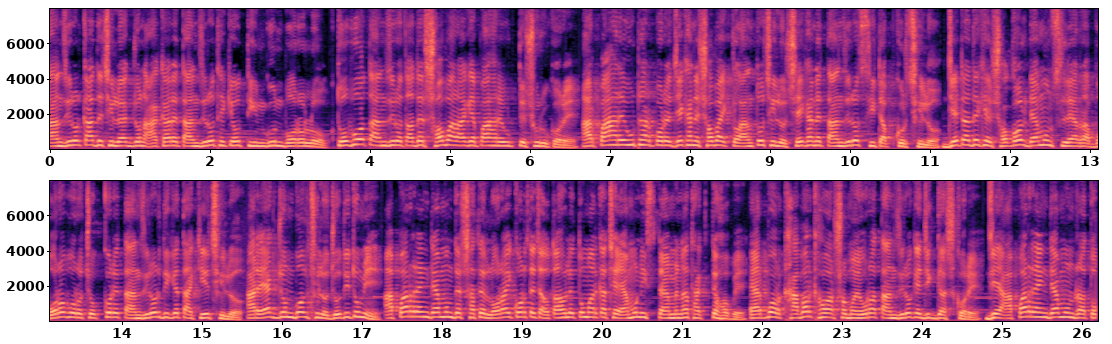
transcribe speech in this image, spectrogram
তানজিরোর কাঁধে ছিল একজন আকারে তানজিরো থেকেও তিন গুণ বড় লোক। তবুও তানজিরো তাদের সবার আগে পাহাড়ে উঠতে শুরু করে। আর পাহাড়ে উঠার পরে যেখানে সবাই ক্লান্ত ছিল, সেখানে তানজিরো সিট আপ করছিল। যেটা দেখে সকল ডেমন স্লেয়াররা বড় বড় চোখ করে তানজিরোর দিকে তাকিয়েছিল। আর একজন বলছিল, যদি তুমি আপার র্যাঙ্ক ডেমনদের সাথে লড়াই করতে চাও, তাহলে তোমার কাছে এমন স্ট্যামিনা থাকতে হবে। এরপর খাবার খাওয়ার সময় ওরা তানজিরোকে জিজ্ঞাসা করে, যে আপার র্যাঙ্ক ডেমনরা তো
